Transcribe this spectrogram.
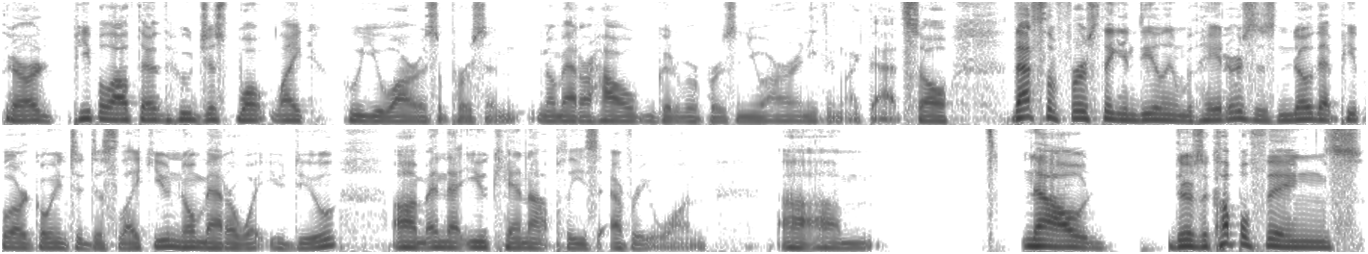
there are people out there who just won't like who you are as a person, no matter how good of a person you are or anything like that. So that's the first thing in dealing with haters is know that people are going to dislike you no matter what you do um, and that you cannot please everyone. Um, now, there's a couple things,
